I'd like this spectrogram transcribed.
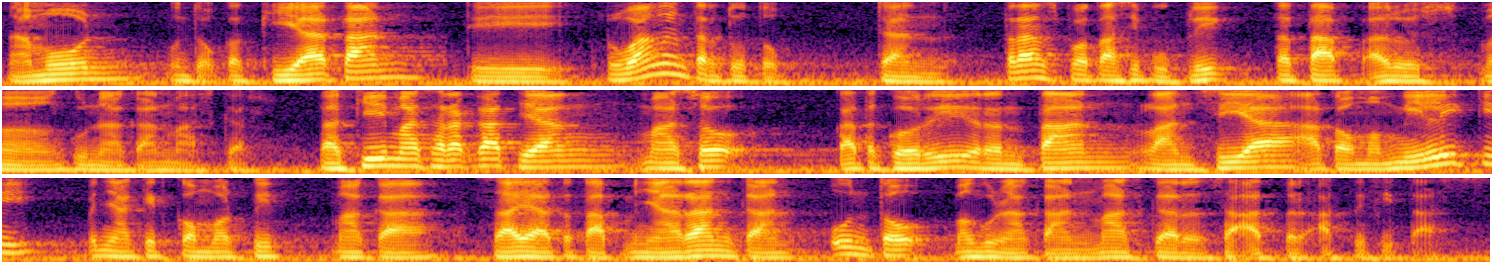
Namun, untuk kegiatan di ruangan tertutup dan transportasi publik tetap harus menggunakan masker. Bagi masyarakat yang masuk kategori rentan, lansia, atau memiliki penyakit komorbid, maka saya tetap menyarankan untuk menggunakan masker saat beraktivitas.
